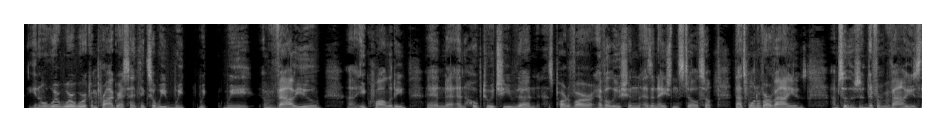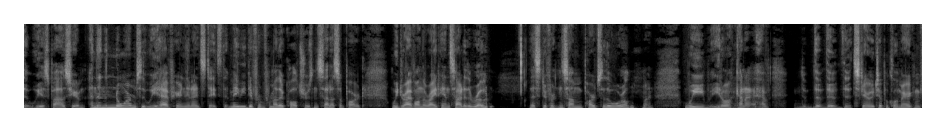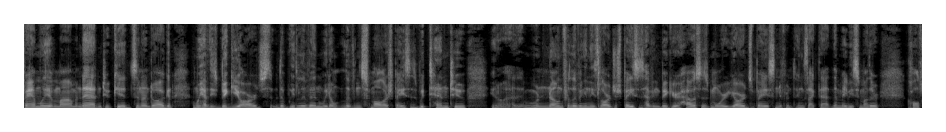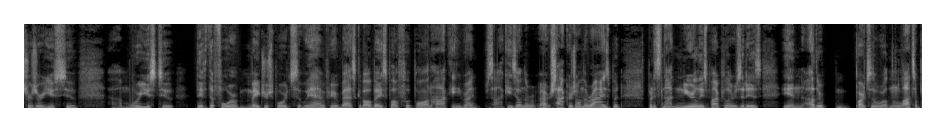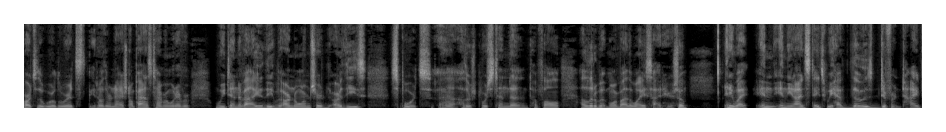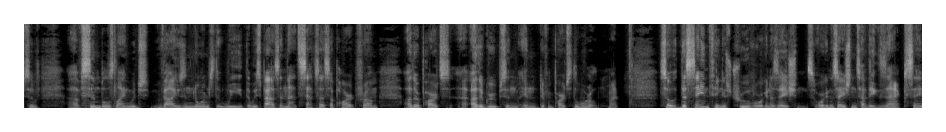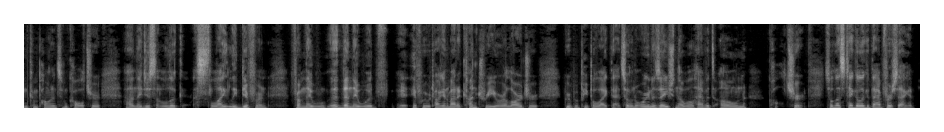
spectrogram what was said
you know, we're, we're a work in progress. I think so. We, we, we, we value uh, equality and, uh, and hope to achieve that as part of our evolution as a nation still. So that's one of our values. Um, so those are different values that we espouse here. And then the norms that we have here in the United States that may be different from other cultures and set us apart. We drive on the right hand side of the road that's different in some parts of the world, right? We, you know, kind of have the, the, the, stereotypical American family of mom and dad and two kids and a dog. And, and we have these big yards that we live in. We don't live in smaller spaces. We tend to, you know, uh, we're known for living in these larger spaces, having bigger houses, more yard space and different things like that than maybe some other cultures are used to. Um, we're used to the, the four major sports that we have here, basketball, baseball, football, and hockey, right? Soccer's on the, soccer's on the rise, but, but it's not nearly as popular as it is in other parts of the world and lots of parts of the world where it's, you know, their national pastime or whatever. We tend to value the, our norms are, are these sports. Uh, other sports tend to, to fall a little bit more by the wayside here. So, Anyway, in, in the United States, we have those different types of, of symbols, language, values, and norms that we, that we spouse. And that sets us apart from other parts, uh, other groups in, in different parts of the world, right? So the same thing is true of organizations. Organizations have the exact same components of culture. and um, they just look slightly different from they, than they would if we were talking about a country or a larger group of people like that. So an organization though will have its own culture. So let's take a look at that for a second.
